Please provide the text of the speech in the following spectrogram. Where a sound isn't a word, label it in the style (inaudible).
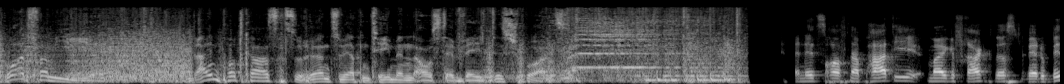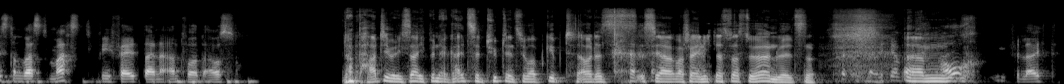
Sportfamilie. Dein Podcast zu hörenswerten Themen aus der Welt des Sports. Wenn du jetzt auf einer Party mal gefragt wirst, wer du bist und was du machst, wie fällt deine Antwort aus? Na, Party würde ich sagen, ich bin der geilste Typ, den es überhaupt gibt. Aber das ist ja (laughs) wahrscheinlich nicht das, was du hören willst. Ne? ähm, auch vielleicht.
